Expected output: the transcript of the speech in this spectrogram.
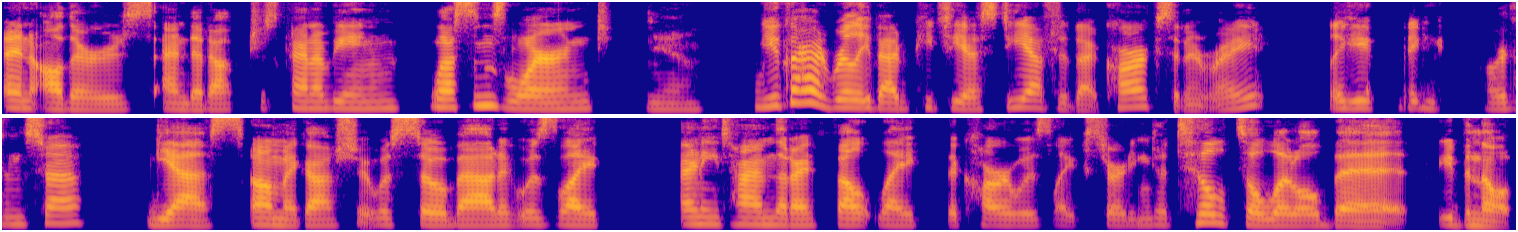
and others ended up just kind of being lessons learned. Yeah. You got really bad PTSD after that car accident, right? Like you think mm-hmm. cars and stuff. Yes. Oh my gosh. It was so bad. It was like anytime that I felt like the car was like starting to tilt a little bit, even though it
